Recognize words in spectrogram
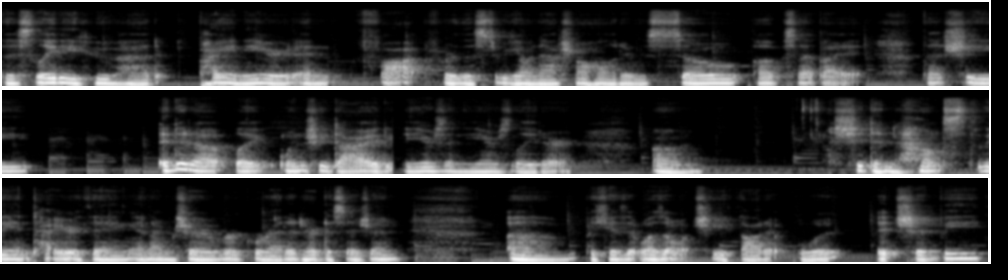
this lady who had pioneered and fought for this to become a national holiday was so upset by it that she ended up like when she died years and years later um, she denounced the entire thing and i'm sure regretted her decision um, because it wasn't what she thought it would it should be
